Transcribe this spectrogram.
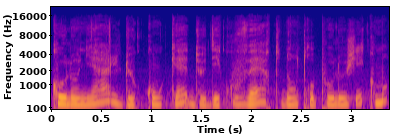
coloniale, de conquête, de découverte, d'anthropologie. Comment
